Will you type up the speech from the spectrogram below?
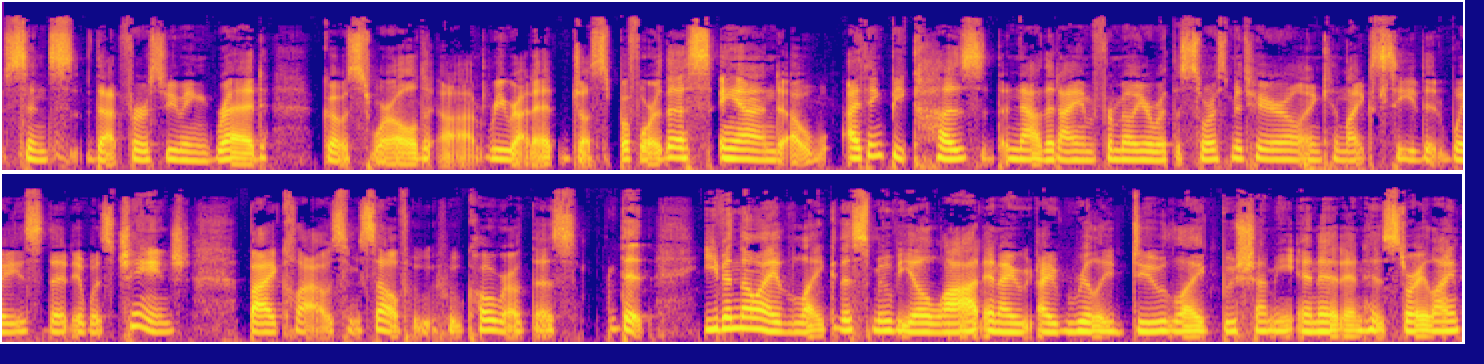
since that first viewing read Ghost World, uh, reread it just before this, and uh, I think because now that I am familiar with the source material and can like see the ways that it was changed by Clowes himself, who who co-wrote this, that even though I like this movie a lot and I, I really do like Buscemi in it and his storyline,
